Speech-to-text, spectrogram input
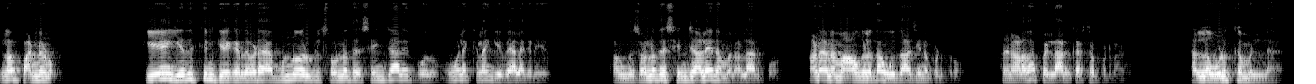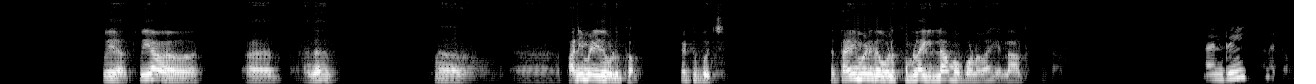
எல்லாம் பண்ணணும். ஏன் எதுக்குன்னு கேட்குறத விட முன்னோர்கள் சொன்னதை செஞ்சாலே போதும். மூளைக்கெல்லாம் இங்கே வேலை கிடையாது. அவங்க சொன்னதை செஞ்சாலே நம்ம நல்லா இருப்போம். ஆனால் நம்ம அவங்கள தான் உதாசீனப்படுத்துகிறோம் அதனால தான் இப்போ எல்லாரும் கஷ்டப்படுறாங்க. நல்ல ஒழுக்கம் இல்லை. சுய சுய அஹ், அதாவது அஹ், தனிமனித ஒழுக்கம். கெட்டு போச்சு. இந்த தனிமனித ஒழுக்கம்லாம் இல்லாமல் போனதான் எல்லாத்துக்கும் காரணம். நன்றி. வணக்கம்.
